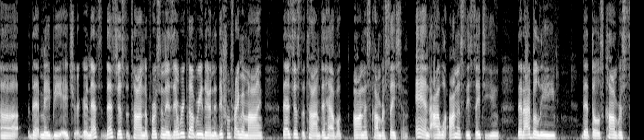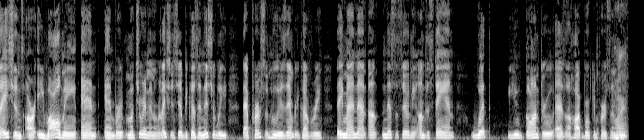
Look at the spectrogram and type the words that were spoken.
uh, that may be a trigger, and that's that's just the time the person is in recovery. They're in a different frame of mind. That's just the time to have a honest conversation. And I will honestly say to you that I believe that those conversations are evolving and and maturing in a relationship because initially that person who is in recovery they might not uh, necessarily understand what you've gone through as a heartbroken person who's Right.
